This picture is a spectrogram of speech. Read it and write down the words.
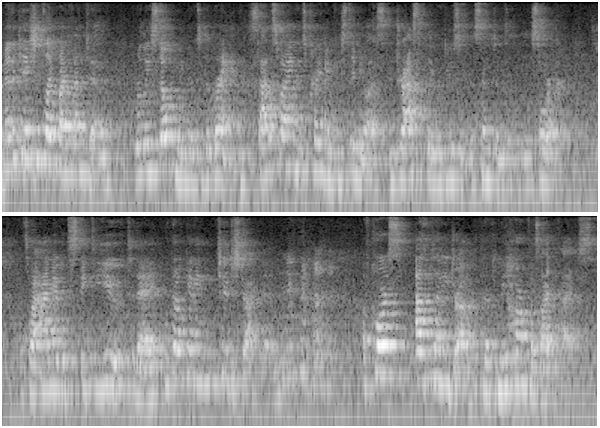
Medications like Biphentin release dopamine into the brain, satisfying its craving for stimulus and drastically reducing the symptoms of the disorder. That's why I'm able to speak to you today without getting too distracted. Of course, as with any drug, there can be harmful side effects.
